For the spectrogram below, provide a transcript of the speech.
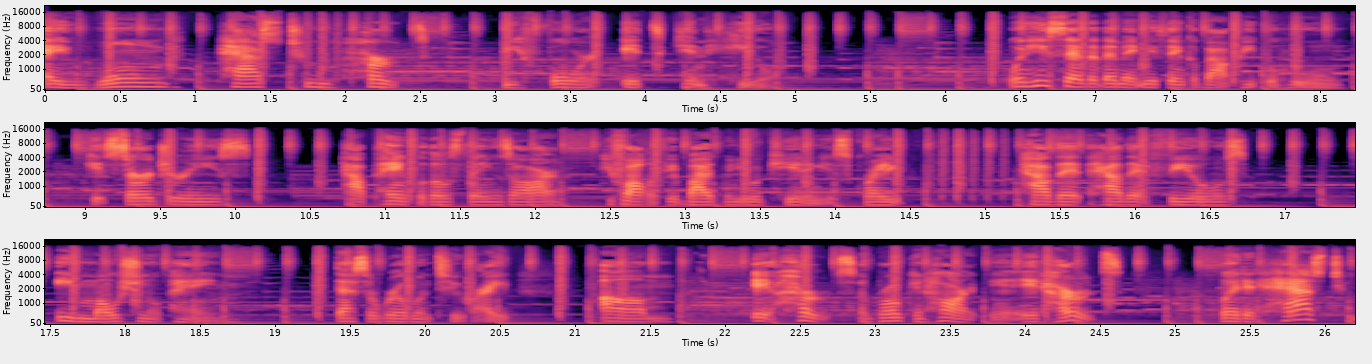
a wound has to hurt before it can heal. When he said that, that made me think about people who get surgeries, how painful those things are. You fall off your bike when you were a kid and get scraped, how that how that feels. Emotional pain. That's a real one too, right? Um, it hurts. A broken heart, it hurts. But it has to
